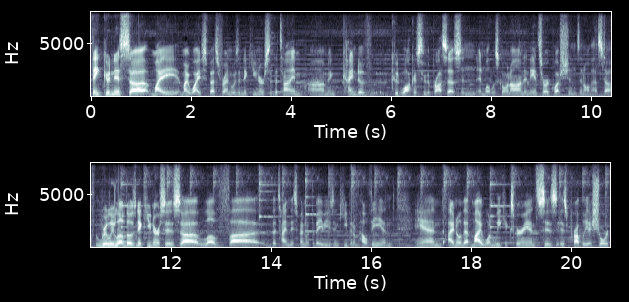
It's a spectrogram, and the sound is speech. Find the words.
thank goodness uh, my my wife's best friend was a NICU nurse at the time um, and kind of could walk us through the process and, and what was going on and answer our questions and all that stuff. Really love those NICU nurses. Uh, love uh, the time they spend with the babies and keeping them healthy and and I know that my one week experience is, is probably a short,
